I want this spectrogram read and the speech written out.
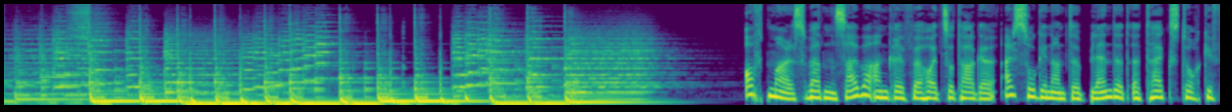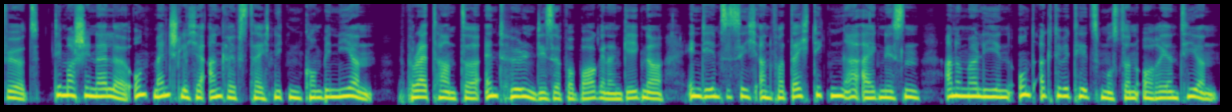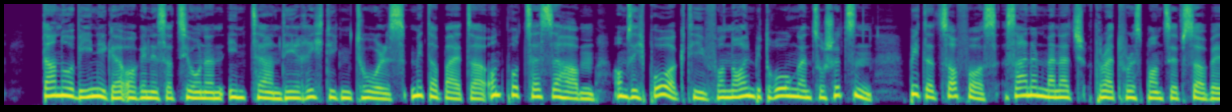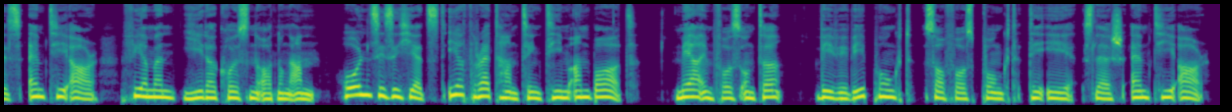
Oftmals werden Cyberangriffe heutzutage als sogenannte Blended Attacks durchgeführt, die maschinelle und menschliche Angriffstechniken kombinieren. Threat Hunter enthüllen diese verborgenen Gegner, indem sie sich an verdächtigen Ereignissen, Anomalien und Aktivitätsmustern orientieren. Da nur wenige Organisationen intern die richtigen Tools, Mitarbeiter und Prozesse haben, um sich proaktiv vor neuen Bedrohungen zu schützen, bietet Sophos seinen Managed Threat Responsive Service MTR Firmen jeder Größenordnung an. Holen Sie sich jetzt Ihr Threat Hunting Team an Bord. Mehr Infos unter www.sophos.de/mtr.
